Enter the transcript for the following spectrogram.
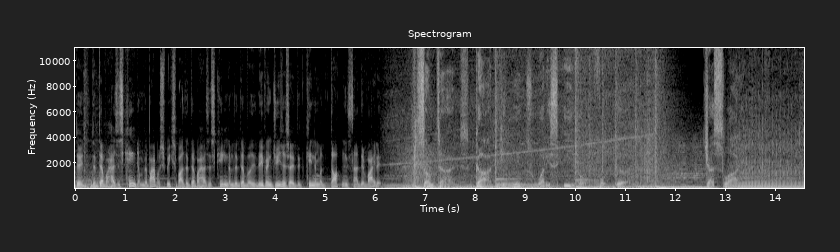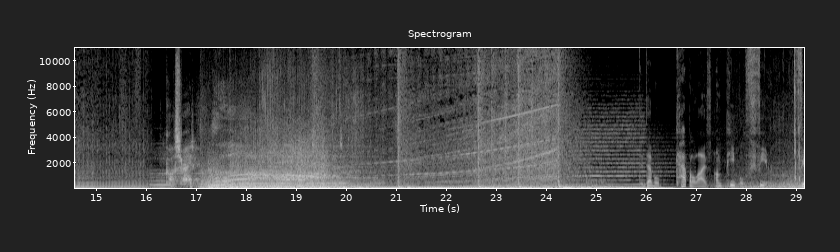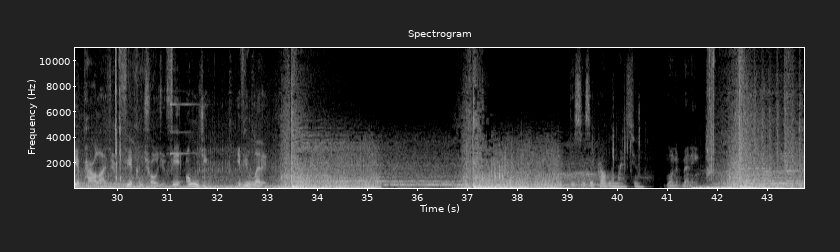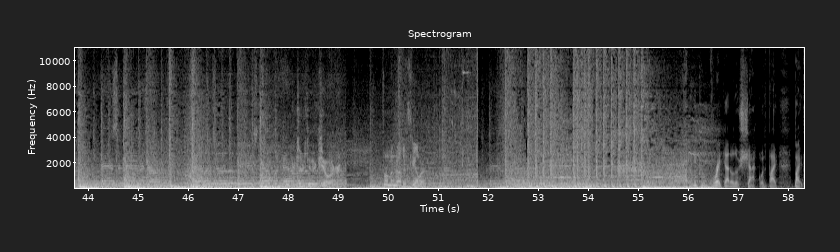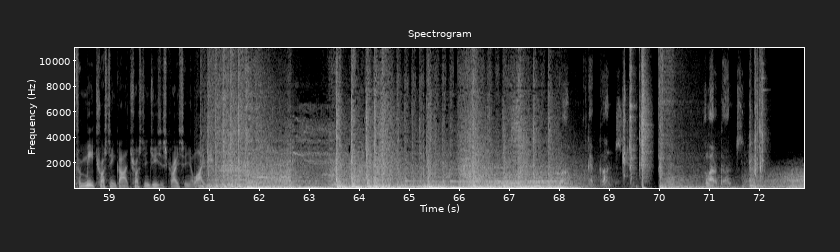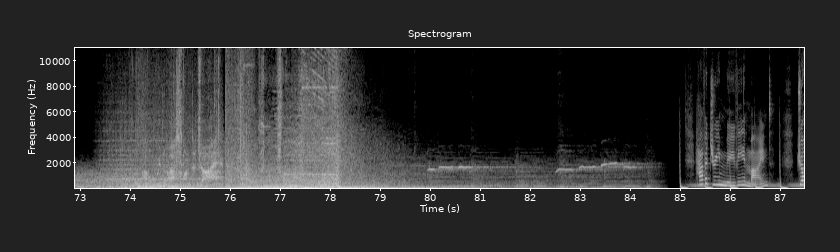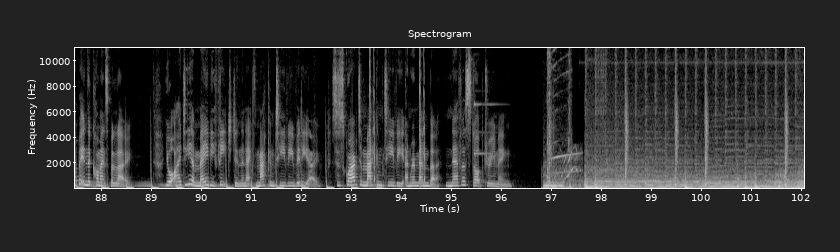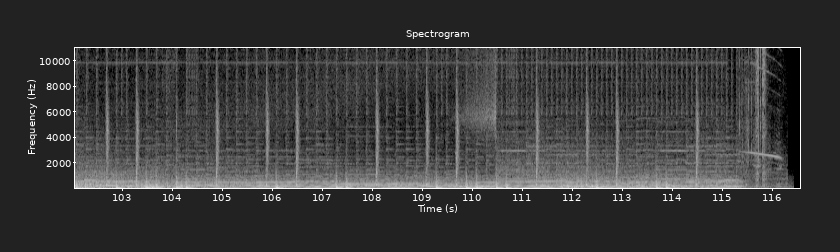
The, the devil has his kingdom. The Bible speaks about the devil has his kingdom. The devil, even Jesus said the kingdom of darkness is not divided. Sometimes God can use what is evil for good. Just like Ghost Rider. The devil capitalized on people's fear. Fear paralyzes you. Fear controls you. Fear owns you if you let it. This is a problem, I assume. One of many. protecting a killer. From another killer. Break out of those shackles by, by, for me, trusting God, trusting Jesus Christ in your life. Well, I've got guns. A lot of guns. Have a dream movie in mind? Drop it in the comments below. Your idea may be featured in the next Macam TV video. Subscribe to Macam TV and remember, never stop dreaming.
